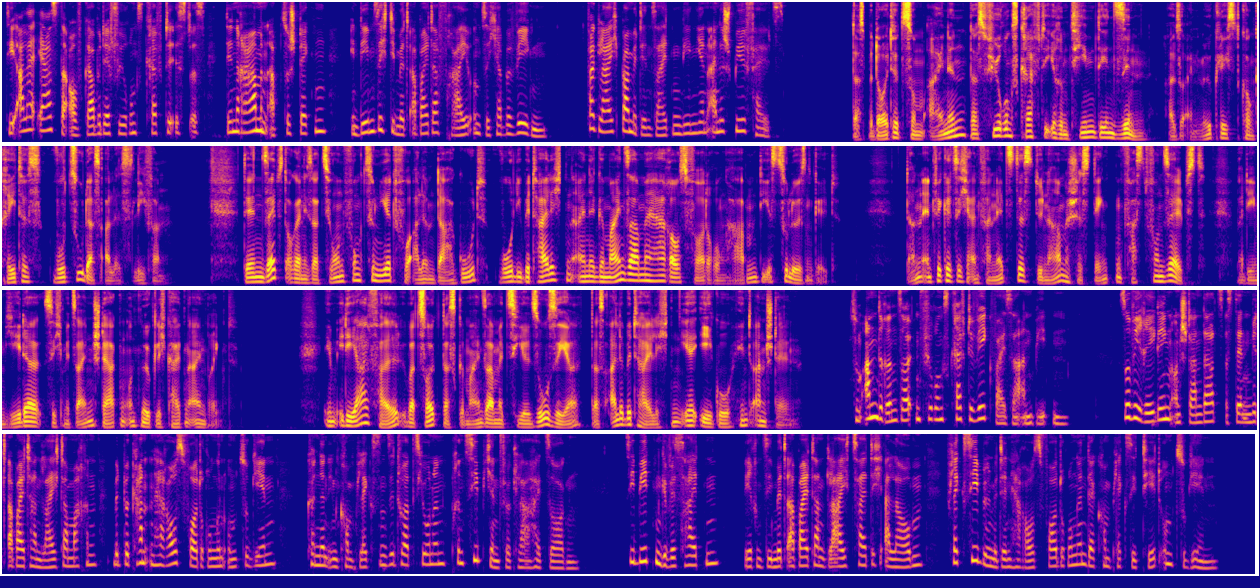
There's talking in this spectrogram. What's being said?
die allererste Aufgabe der Führungskräfte ist es, den Rahmen abzustecken, in dem sich die Mitarbeiter frei und sicher bewegen, vergleichbar mit den Seitenlinien eines Spielfelds. Das bedeutet zum einen, dass Führungskräfte ihrem Team den Sinn, also ein möglichst konkretes Wozu das alles liefern. Denn Selbstorganisation funktioniert vor allem da gut, wo die Beteiligten eine gemeinsame Herausforderung haben, die es zu lösen gilt. Dann entwickelt sich ein vernetztes, dynamisches Denken fast von selbst, bei dem jeder sich mit seinen Stärken und Möglichkeiten einbringt. Im Idealfall überzeugt das gemeinsame Ziel so sehr, dass alle Beteiligten ihr Ego hintanstellen. Zum anderen sollten Führungskräfte Wegweiser anbieten. So wie Regeln und Standards es den Mitarbeitern leichter machen, mit bekannten Herausforderungen umzugehen, können in komplexen Situationen Prinzipien für Klarheit sorgen. Sie bieten Gewissheiten, während sie Mitarbeitern gleichzeitig erlauben, flexibel mit den Herausforderungen der Komplexität umzugehen.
